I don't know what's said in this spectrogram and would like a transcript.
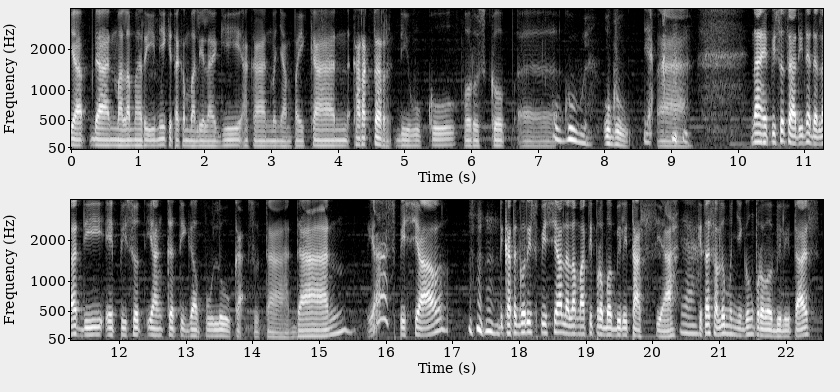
Ya, dan malam hari ini kita kembali lagi akan menyampaikan karakter di wuku horoskop uh, Ugu ya. Ugu. Ya. Nah, nah, episode saat ini adalah di episode yang ke-30 Kak Suta dan ya spesial di kategori spesial dalam arti probabilitas ya. Ya. Kita selalu menyinggung probabilitas.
